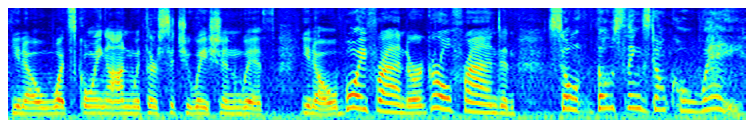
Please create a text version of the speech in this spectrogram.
you know, what's going on with their situation with, you know, a boyfriend or a girlfriend. And so those things don't go away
